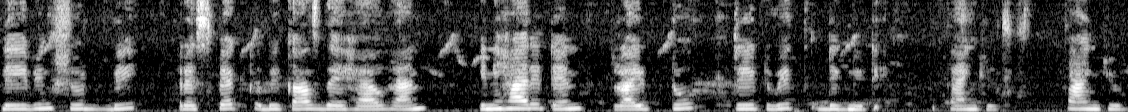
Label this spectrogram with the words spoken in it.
living should be respected because they have an inherent right to treat with dignity. Thank you. Thank you.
